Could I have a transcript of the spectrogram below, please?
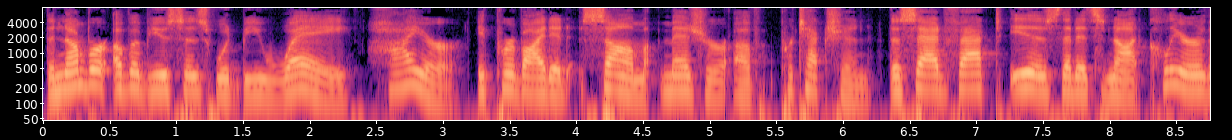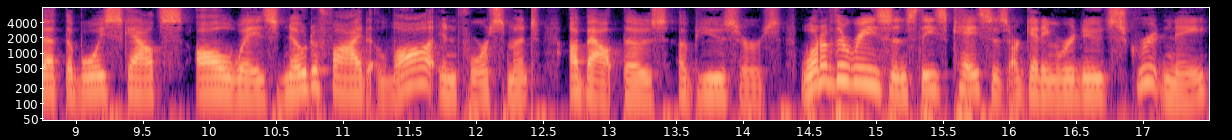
the number of abuses would be way higher. It provided some measure of protection. The sad fact is that it's not clear that the Boy Scouts always notified law enforcement about those abusers. One of the reasons these cases are getting renewed scrutiny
